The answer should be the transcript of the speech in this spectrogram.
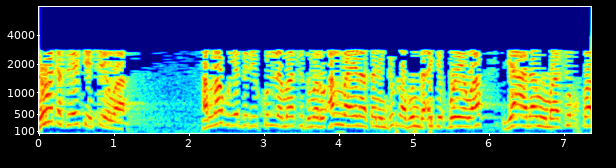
Don haka sai yake cewa Allahu yadri kulla ma tudmaru Allah yana sanin duk abun da ake boyewa ya alamu ma tukhfa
